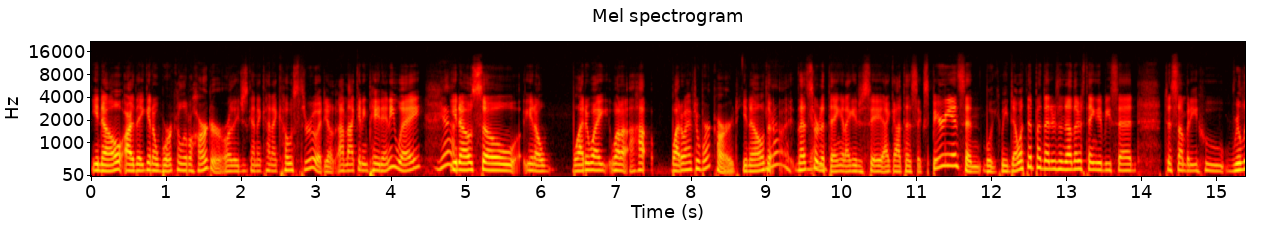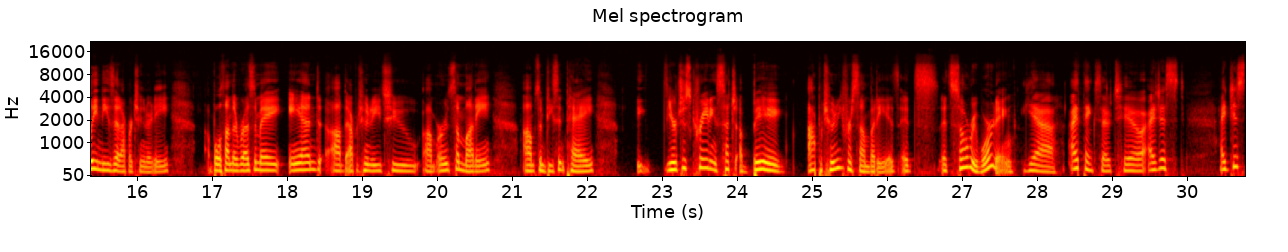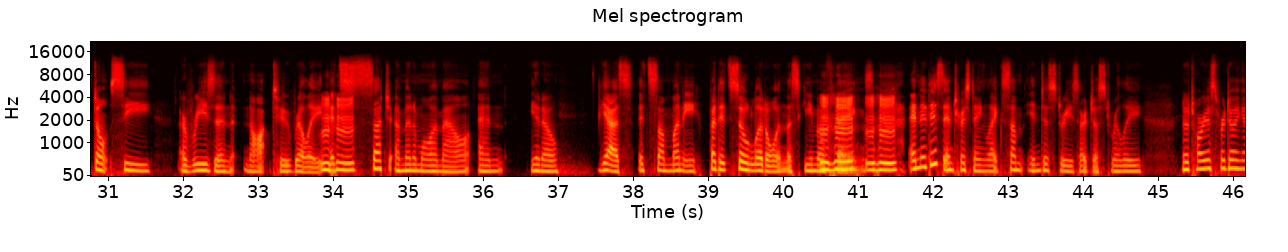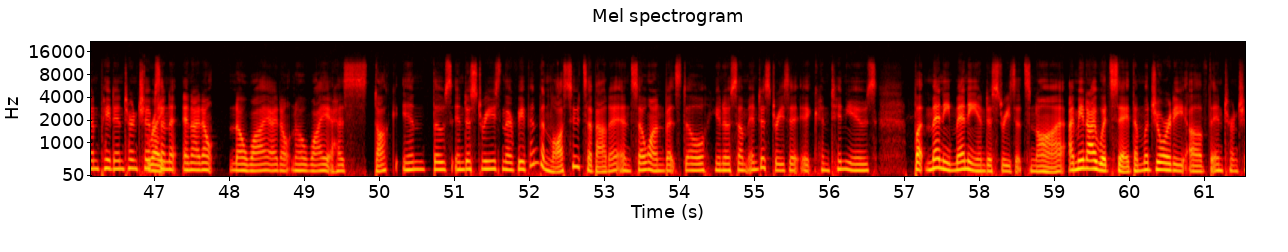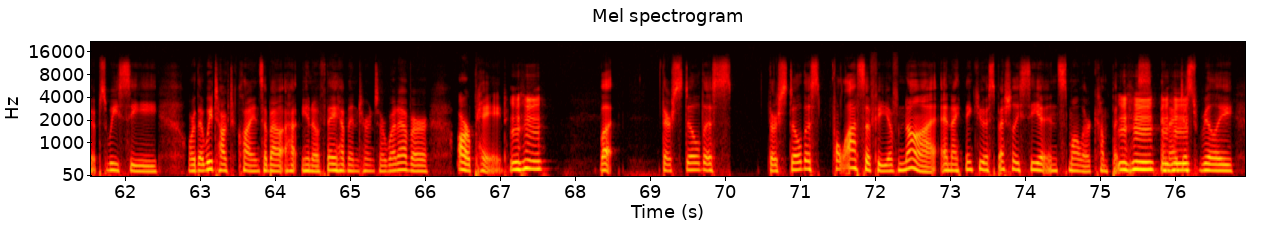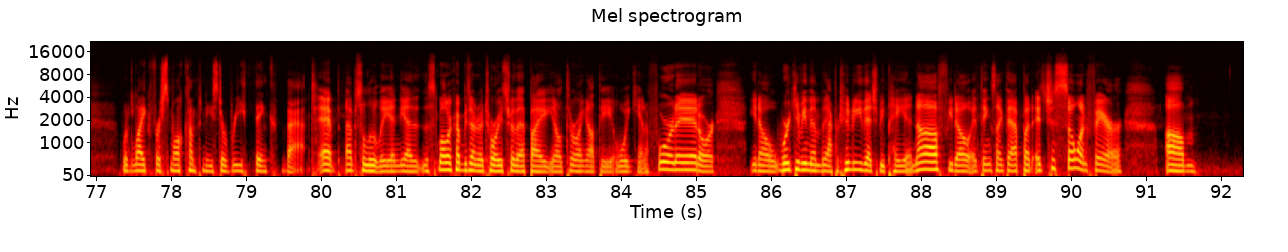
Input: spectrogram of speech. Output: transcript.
you know, are they going to work a little harder, or are they just going to kind of coast through it? You know, I'm not getting paid anyway, Yeah. you know, so you know, why do I what how, why do I have to work hard? You know, Yeah, that sort of thing. And I can just say I got this experience, and we can be done with it. But then there's another thing to be said to somebody who really needs that opportunity, both on their resume and um, the opportunity to um, earn some money, um, some decent pay. You're just creating such a big opportunity for somebody. It's it's it's so rewarding. Yeah, I think so too. I just I just don't see a reason not to really. Mhm. It's such a minimal amount and, you know, yes, it's some money, but it's so little in the scheme of things. mhm. And it is interesting like some industries are just really notorious for doing unpaid internships Right. and and I don't know why. I don't know why it has stuck in those industries and there've even been lawsuits about it and so on, but still, you know, some industries it, it continues. But many many industries it's not i mean i would say the majority of the internships we see or that we talk to clients about ho- you know if they have interns or whatever are paid Mm-hmm. but there's still this there's still this philosophy of not and i think you especially see it in smaller companies Mhm, and i mhm. just really would like for small companies to rethink that Ab- absolutely, and yeah, the smaller companies are notorious for that by you know throwing out the well, we can't afford it, or you know we're giving them the opportunity that should be paid enough, you know, and things like that. But it's just so unfair um,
